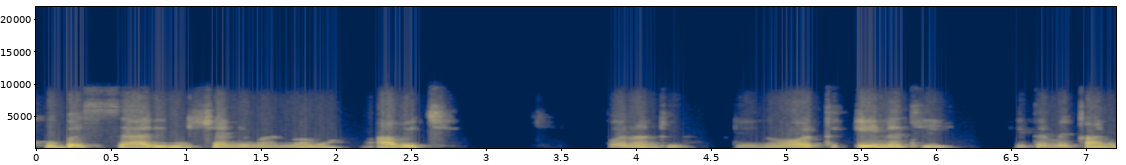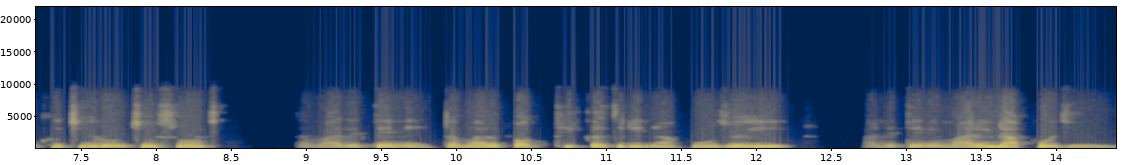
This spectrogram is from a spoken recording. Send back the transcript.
ખૂબ જ સારી નિશાની માનવામાં આવે છે. પરંતુ તેનો અર્થ એ નથી કે તમે કાન ખજૂરો જોશો જ. તમારે તેને તમારા પગથી કચડી નાખવું જોઈએ અને તેને મારી નાખવો જોઈએ.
